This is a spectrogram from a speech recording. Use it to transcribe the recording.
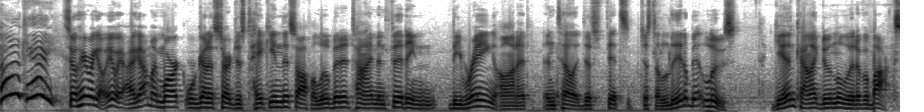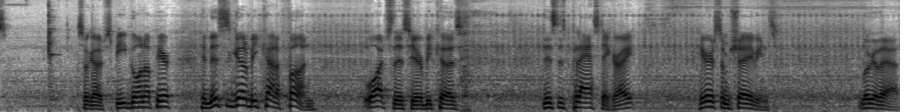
Okay, so here we go. Anyway, I got my mark. We're going to start just taking this off a little bit at a time and fitting the ring on it until it just fits just a little bit loose. Again, kind of like doing the lid of a box. So we got our speed going up here. And this is gonna be kind of fun. Watch this here because this is plastic, right? Here's some shavings. Look at that.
